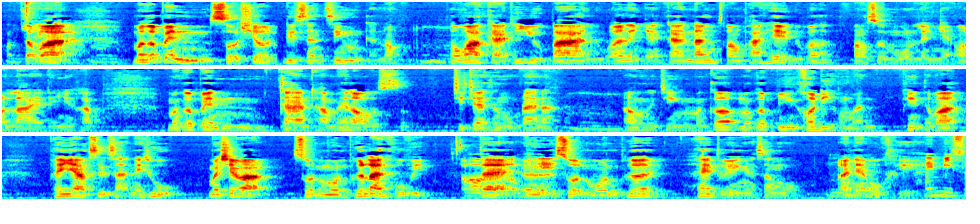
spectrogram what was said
วมแต่ช่ยว่าเหลืออืมมันก็เป็นโซเชียลดิส a ทนซิ่งเหมือนกันเนาะอืมเพราะว่าการที่อยู่บ้านหรือว่าอะไรเงี้ยการนั่งฟังพระเทศน์หรือว่าฟังสวดมนต์อะไรเงี้ยออนไลน์อะไรเงี้ยครับมันก็เป็นการทำให้เราจิตใจสงบได้นะอืมเอาจริงๆมันก็มันก็มีข้อดีของมันเพียงแต่ว่า พยายามสื่อสารให้ถูก ไม่ใช่ว่าสวดมนต์เพื่อไล่โควิดอ๋อแต่โอเอเคอสวดมนต์เพื่อให้ตัวเองอะสงบ อันเนี้ยโอเค ให้มีส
